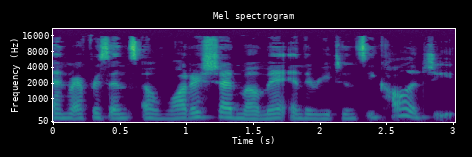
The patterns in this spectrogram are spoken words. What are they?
and represents a watershed moment in the region's ecology.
